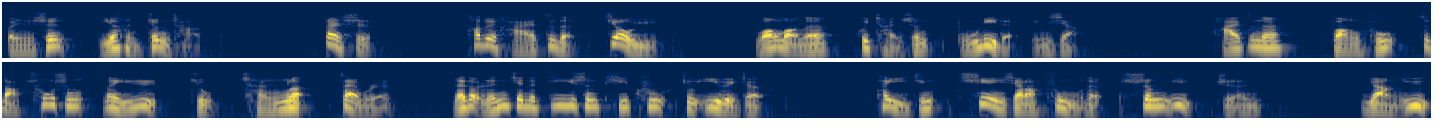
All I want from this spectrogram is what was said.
本身也很正常。但是，他对孩子的教育，往往呢会产生不利的影响。孩子呢，仿佛自打出生那一日就成了债务人，来到人间的第一声啼哭，就意味着他已经欠下了父母的生育之恩、养育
